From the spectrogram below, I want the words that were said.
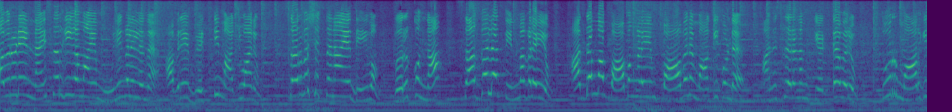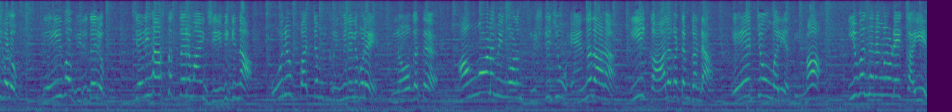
അവരുടെ നൈസർഗികമായ മൂല്യങ്ങളിൽ നിന്ന് അവരെ വെട്ടിമാറ്റുവാനും സർവശക്തനായ ദൈവം വെറുക്കുന്ന സകല തിന്മകളെയും അധമ പാപങ്ങളെയും പാവനമാക്കിക്കൊണ്ട് അനുസരണം കെട്ടവരും ദുർമാർഗികളും ദൈവവിരുദ്ധരും ജഡിഹാസക്തരുമായി ജീവിക്കുന്ന ഒരു പറ്റം ക്രിമിനലുകളെ ലോകത്ത് അങ്ങോളം ഇങ്ങോളം സൃഷ്ടിച്ചു എന്നതാണ് ഈ കാലഘട്ടം കണ്ട ഏറ്റവും വലിയ തിന്മ. യുവജനങ്ങളുടെ കയ്യിൽ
